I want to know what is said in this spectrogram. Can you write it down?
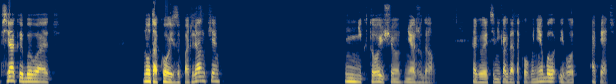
Всякое бывает. Но такой заподлянки никто еще не ожидал. Как говорится, никогда такого не было, и вот опять.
